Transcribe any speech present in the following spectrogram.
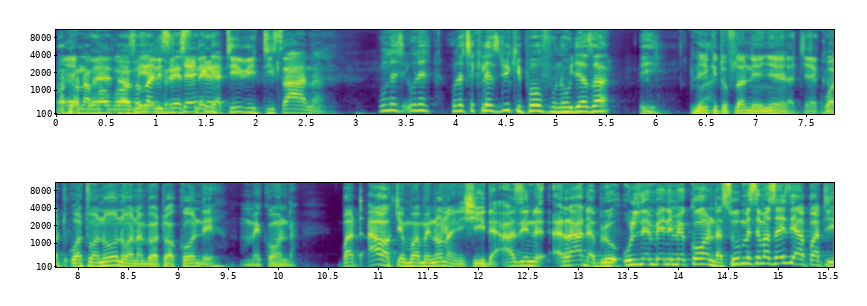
Eh, Sasa lisicheke. sana. Una- una- sijui kipofu na ujaza hey. ni kitu fulani yenyewe. Watu, watu wanaona wanaambia watu wakonde mmekonda but awa kembo amenona ni shida. Azin in, rada bro uliniambia nimekonda. Si umesema saizi hapa ti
